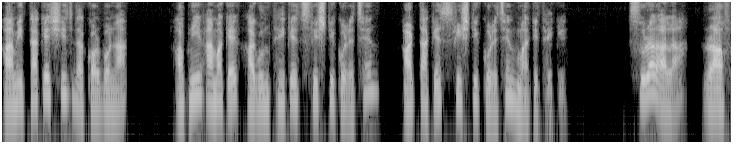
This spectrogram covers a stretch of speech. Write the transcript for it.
আমি তাকে সিজদা করব না। আপনি আমাকে আগুন থেকে সৃষ্টি করেছেন, আর তাকে সৃষ্টি করেছেন মাটি থেকে। সুরা আলা, রাফ,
